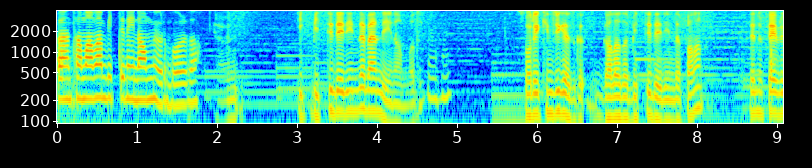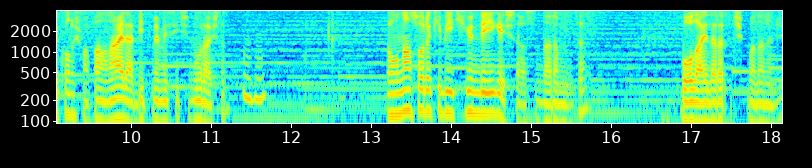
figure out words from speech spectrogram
Ben tamamen bittiğine inanmıyorum bu arada. yani ilk bitti dediğinde ben de inanmadım. Sonra ikinci kez ga- galada bitti dediğinde falan dedim Fevri konuşma falan hala bitmemesi için uğraştım. Hı hı. Ondan sonraki bir iki günde iyi geçti aslında aramızda. Bu olaylara çıkmadan önce.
